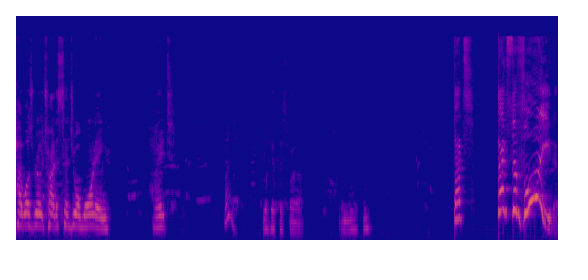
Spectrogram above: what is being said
I was really trying to send you a warning. Right? What? Look at this photo. That's that's the void.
